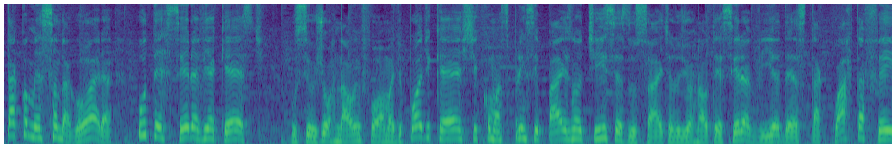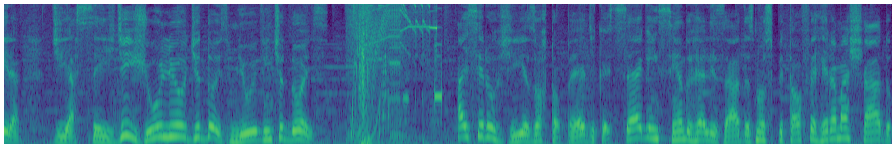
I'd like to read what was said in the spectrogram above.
Está começando agora o Terceira Via Cast, o seu jornal em forma de podcast com as principais notícias do site do jornal Terceira Via desta quarta-feira, dia 6 de julho de 2022. As cirurgias ortopédicas seguem sendo realizadas no Hospital Ferreira Machado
